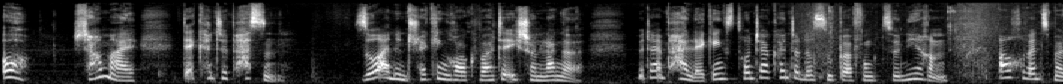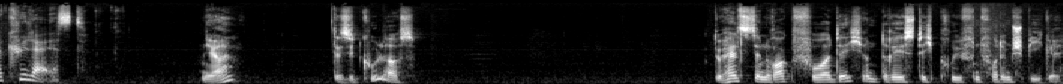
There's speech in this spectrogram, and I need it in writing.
Oh, schau mal, der könnte passen. So einen Trekkingrock wollte ich schon lange. Mit ein paar Leggings drunter könnte das super funktionieren, auch wenn es mal kühler ist. Ja? Der sieht cool aus. Du hältst den Rock vor dich und drehst dich prüfend vor dem Spiegel.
